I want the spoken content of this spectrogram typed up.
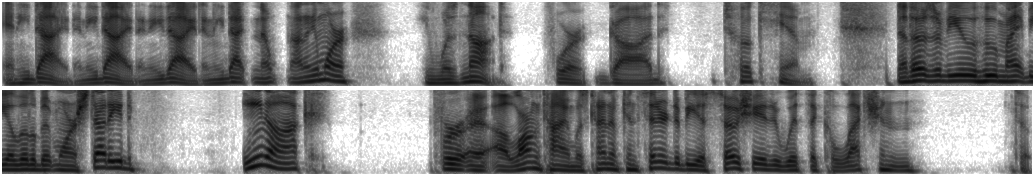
And he died, and he died, and he died, and he died. Nope, not anymore. He was not, for God took him. Now, those of you who might be a little bit more studied, Enoch for a, a long time was kind of considered to be associated with the collection it's a,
